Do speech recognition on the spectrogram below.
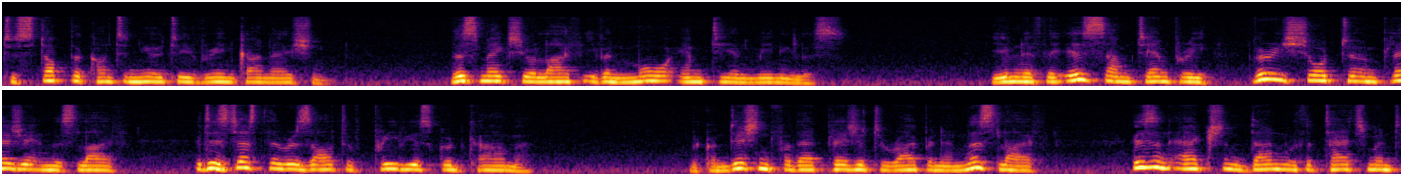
to stop the continuity of reincarnation. This makes your life even more empty and meaningless. Even if there is some temporary, very short term pleasure in this life, it is just the result of previous good karma. The condition for that pleasure to ripen in this life is an action done with attachment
